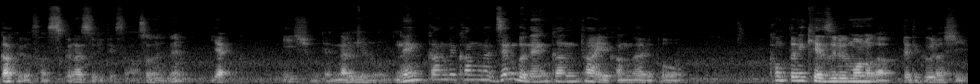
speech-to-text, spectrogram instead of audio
額がさ少なすぎてさ。そうだよね。いやいいっしょみたいになるけど、うん。年間で考え全部年間単位で考えると本当に削るものが出てくるらしい。うん。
